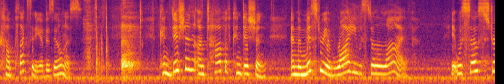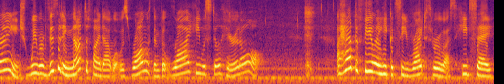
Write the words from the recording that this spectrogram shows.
complexity of his illness. Condition on top of condition, and the mystery of why he was still alive. It was so strange. We were visiting not to find out what was wrong with him, but why he was still here at all. I had the feeling he could see right through us. He'd say,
